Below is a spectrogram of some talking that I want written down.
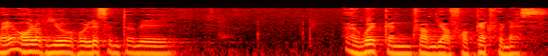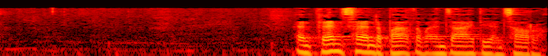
May all of you who listen to me awaken from your forgetfulness and transcend the path of anxiety and sorrow.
